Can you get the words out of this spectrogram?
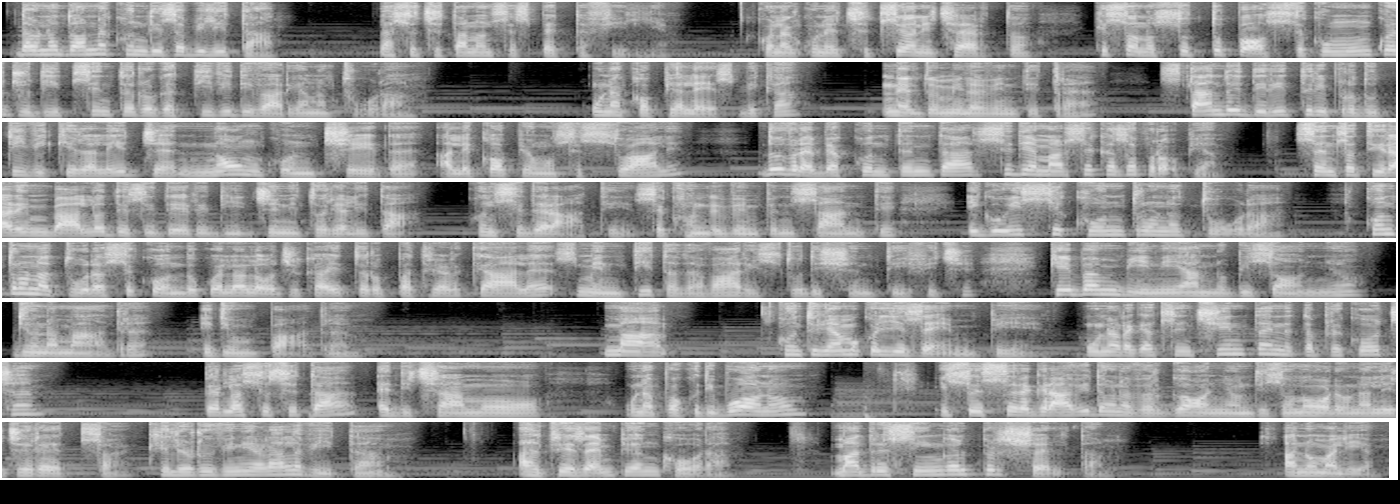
Da una donna con disabilità, la società non si aspetta figli, con alcune eccezioni certo, che sono sottoposte comunque a giudizi interrogativi di varia natura. Una coppia lesbica, nel 2023, stando ai diritti riproduttivi che la legge non concede alle coppie omosessuali, dovrebbe accontentarsi di amarsi a casa propria, senza tirare in ballo desideri di genitorialità, considerati, secondo i ben pensanti, egoisti contro natura. Contro natura secondo quella logica eteropatriarcale, smentita da vari studi scientifici, che i bambini hanno bisogno di una madre e di un padre. Ma continuiamo con gli esempi. Una ragazza incinta in età precoce? Per la società è, diciamo, una poco di buono? Il suo essere gravida è una vergogna, un disonore, una leggerezza che le rovinerà la vita. Altri esempi ancora. Madre single per scelta. Anomalie.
